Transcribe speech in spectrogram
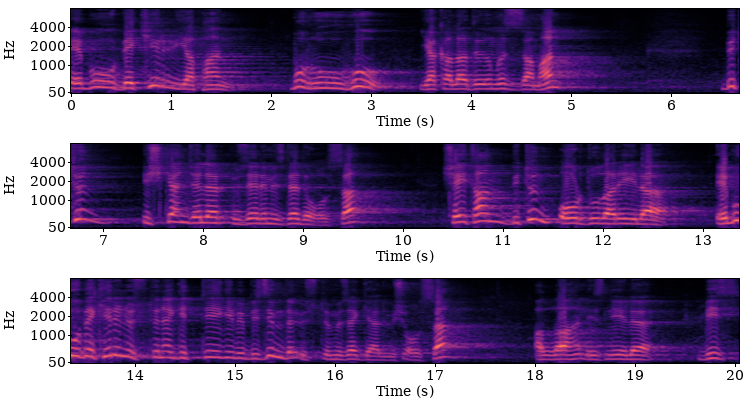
Ebu Bekir yapan bu ruhu yakaladığımız zaman bütün işkenceler üzerimizde de olsa şeytan bütün ordularıyla Ebu Bekir'in üstüne gittiği gibi bizim de üstümüze gelmiş olsa Allah'ın izniyle biz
